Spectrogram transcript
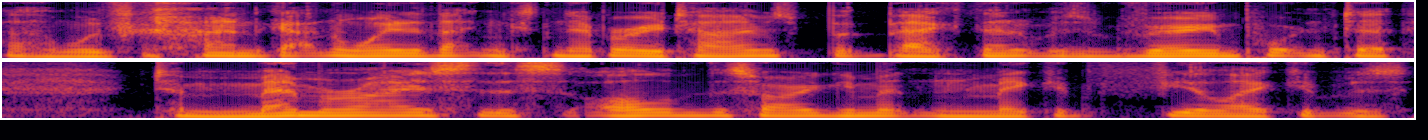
Uh, we've kind of gotten away to that in contemporary times, but back then it was very important to to memorize this all of this argument and make it feel like it was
